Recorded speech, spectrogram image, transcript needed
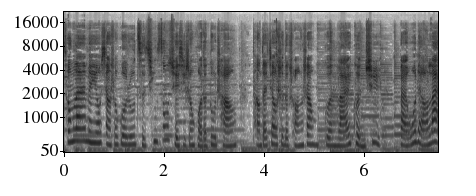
从来没有享受过如此轻松学习生活的杜长，躺在教室的床上滚来滚去，百无聊赖。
